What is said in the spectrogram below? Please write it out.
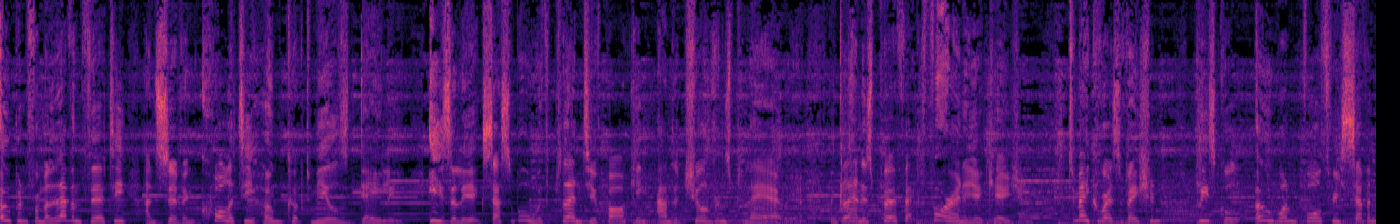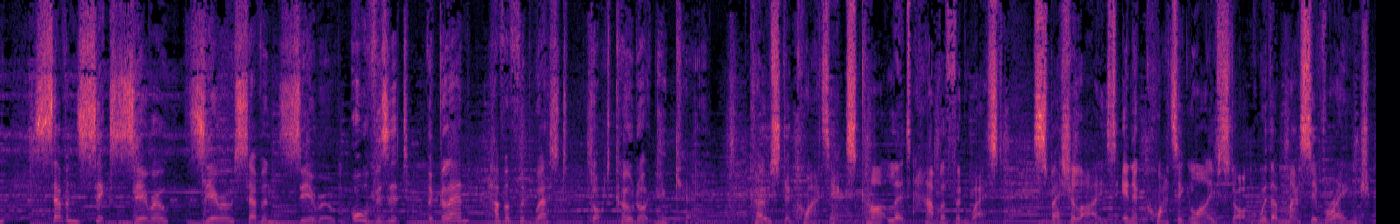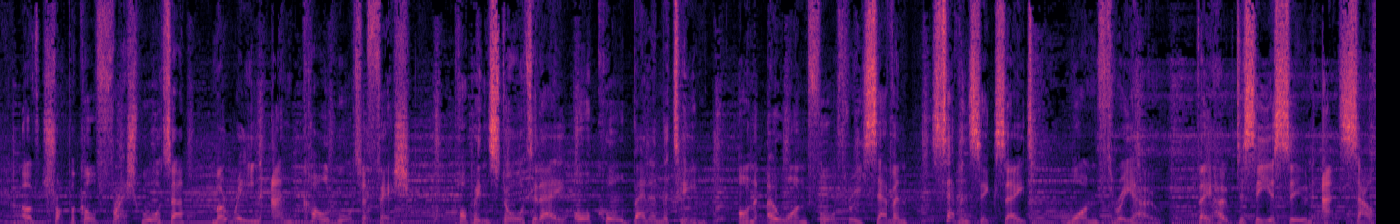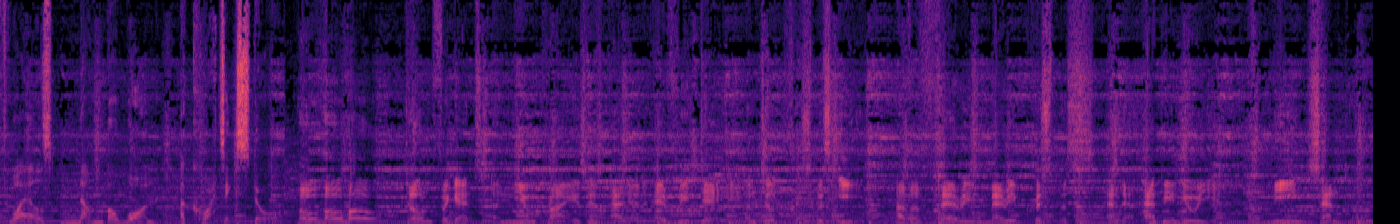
Open from 11:30 and serving quality home-cooked meals daily. Easily accessible with plenty of parking and a children's play area. The Glen is perfect for any occasion. To make a reservation, please call 01437 760 070 or visit theglenhaverfordwest.co.uk. Coast Aquatics, Cartlett, Haverfordwest specialise in aquatic livestock with a massive range of tropical freshwater, marine, and cold water fish. Pop in store today or call Ben and the team on 01437 768 130. They hope to see you soon at South Wales' number one aquatic store. Ho, ho, ho! Don't forget, a new prize is added every day until Christmas Eve. Have a very Merry Christmas and a Happy New Year from me, Santa,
